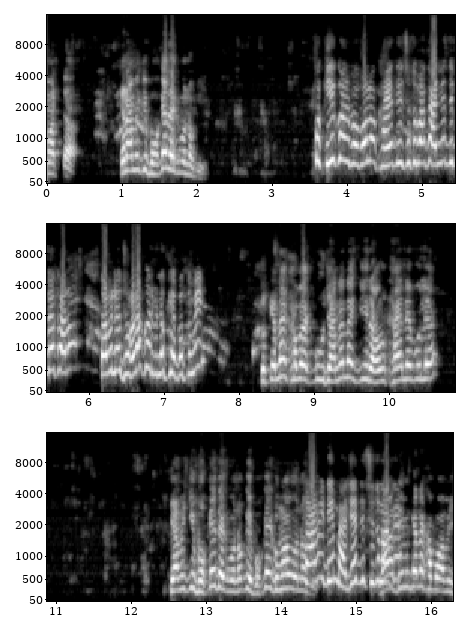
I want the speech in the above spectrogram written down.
আমারটা। কেন আমি কি ভকে দেখব নাকি? তো কি করব বলো খাইয়ে দিয়েছ তোমাকে আনিয়ে দিবে কারণ তা বলে ঝগড়া করবে না কি তুমি? তো কেন খাবে? ও জানে না কি রাহুল খায় না বলে? কি আমি কি ভকে দেখব নাকি ভকে ঘুমাবো আমি ডিম ভাজিয়ে দিচ্ছি তোমাকে। ডিম কেন খাব আমি?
